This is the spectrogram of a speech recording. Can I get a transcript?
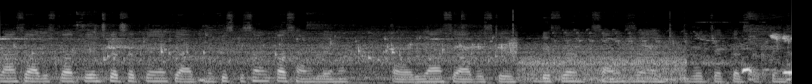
यहाँ से आप इसका चेंज कर सकते हैं कि आपने किस किस्म का साउंड लेना और यहाँ से आप उसके डिफरेंट साउंड जो हैं वो चेक कर सकते हैं।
